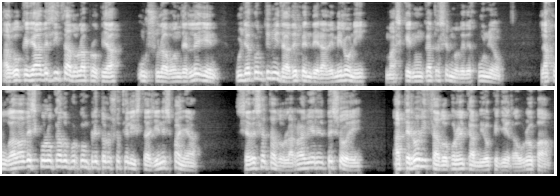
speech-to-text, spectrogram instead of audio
algo que ya ha deslizado la propia Ursula von der Leyen, cuya continuidad dependerá de Meloni más que nunca tras el 9 de junio. La jugada ha descolocado por completo a los socialistas y en España se ha desatado la rabia en el PSOE, aterrorizado por el cambio que llega a Europa.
